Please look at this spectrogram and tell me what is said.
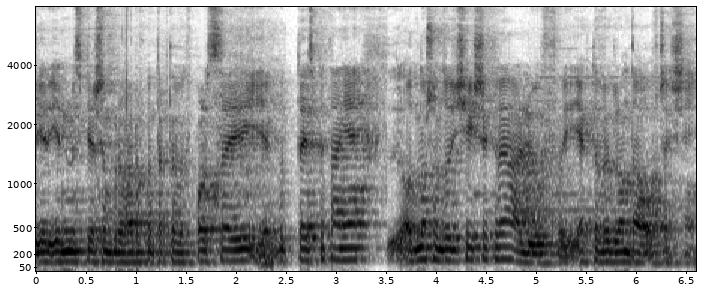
jednym z pierwszych browarów kontraktowych w Polsce. I jakby to jest pytanie, odnosząc do dzisiejszych realiów, jak to wyglądało wcześniej?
